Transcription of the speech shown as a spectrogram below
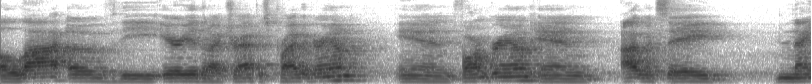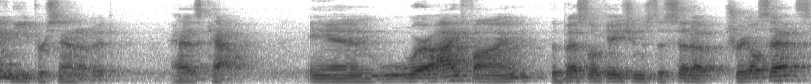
a lot of the area that I trap is private ground and farm ground, and I would say 90% of it has cattle. And where I find the best locations to set up trail sets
